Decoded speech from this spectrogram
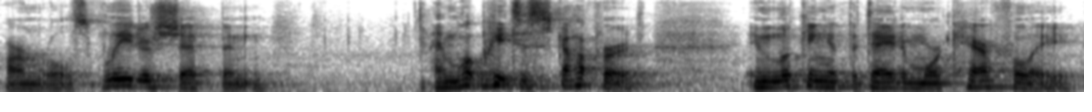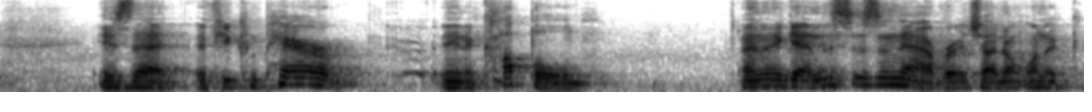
are in roles of leadership. And and what we discovered in looking at the data more carefully is that if you compare in a couple, and again, this is an average. I don't want to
